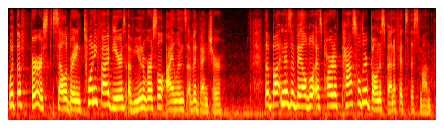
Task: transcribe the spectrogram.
with the first celebrating 25 years of Universal Islands of Adventure. The button is available as part of passholder bonus benefits this month.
